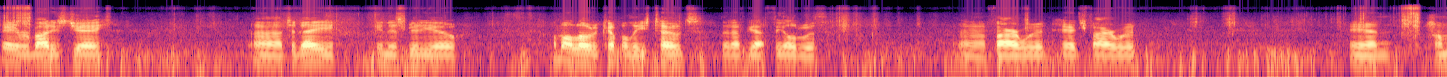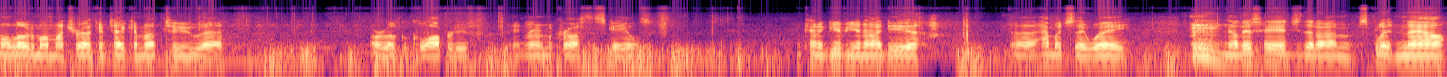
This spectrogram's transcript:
Hey everybody, it's Jay. Uh, today in this video, I'm gonna load a couple of these totes that I've got filled with uh, firewood, hedge firewood. And I'm gonna load them on my truck and take them up to uh, our local cooperative and run them across the scales. And kind of give you an idea uh, how much they weigh. now this hedge that I'm splitting now,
